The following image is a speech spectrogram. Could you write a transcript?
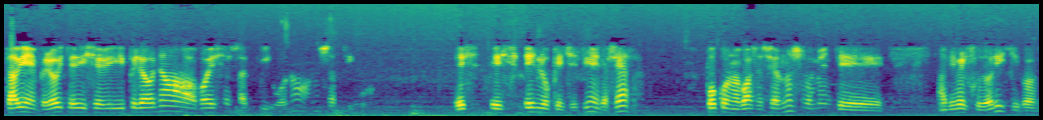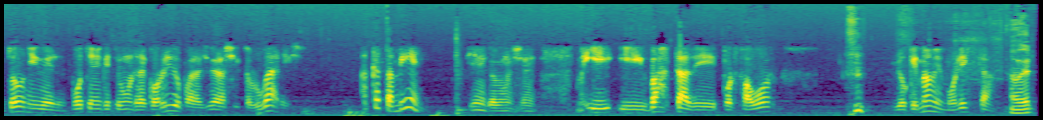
Está bien, pero hoy te dice, pero no, pues es antiguo. No, no es antiguo. Es, es, es lo que se tiene que hacer. Poco nos vas a hacer, no solamente a nivel futbolístico, en todo nivel. Vos tenés que tener un recorrido para llegar a ciertos lugares. Acá también tiene que haber y, y basta de, por favor, lo que más me molesta, a ver.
